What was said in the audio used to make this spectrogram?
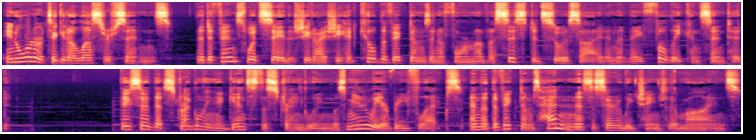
In order to get a lesser sentence, the defense would say that Shiraishi had killed the victims in a form of assisted suicide and that they fully consented. They said that struggling against the strangling was merely a reflex and that the victims hadn't necessarily changed their minds.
